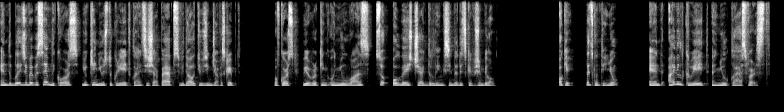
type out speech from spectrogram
and the Blazor WebAssembly course you can use to create client C-sharp apps without using JavaScript. Of course, we are working on new ones, so always check the links in the description below. Okay, let's continue and I will create a new class first,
